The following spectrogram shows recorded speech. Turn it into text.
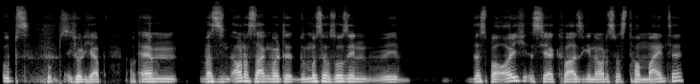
Ups, ich hole dich ab. Okay. Ähm, was ich auch noch sagen wollte, du musst auch so sehen, wie- das bei euch ist ja quasi genau das, was Tom meinte.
